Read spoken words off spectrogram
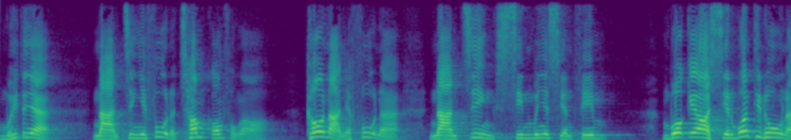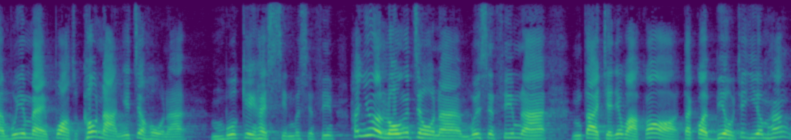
mới thế nhá nàn chính như phụ là chấm con phụ ngọ. Khâu nàn như phụ là nàn chính xin mỗi như xiên phim. Mua cái ở xiên vốn thiên hùng là mỗi như mèn bỏ khâu nàn như chơi hồ là mua cái hay xin mỗi xiên phim. Hay như là lồng như chơi hồ là mỗi xiên phim là ta chỉ như quả có ta coi biểu chơi yếm hăng.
